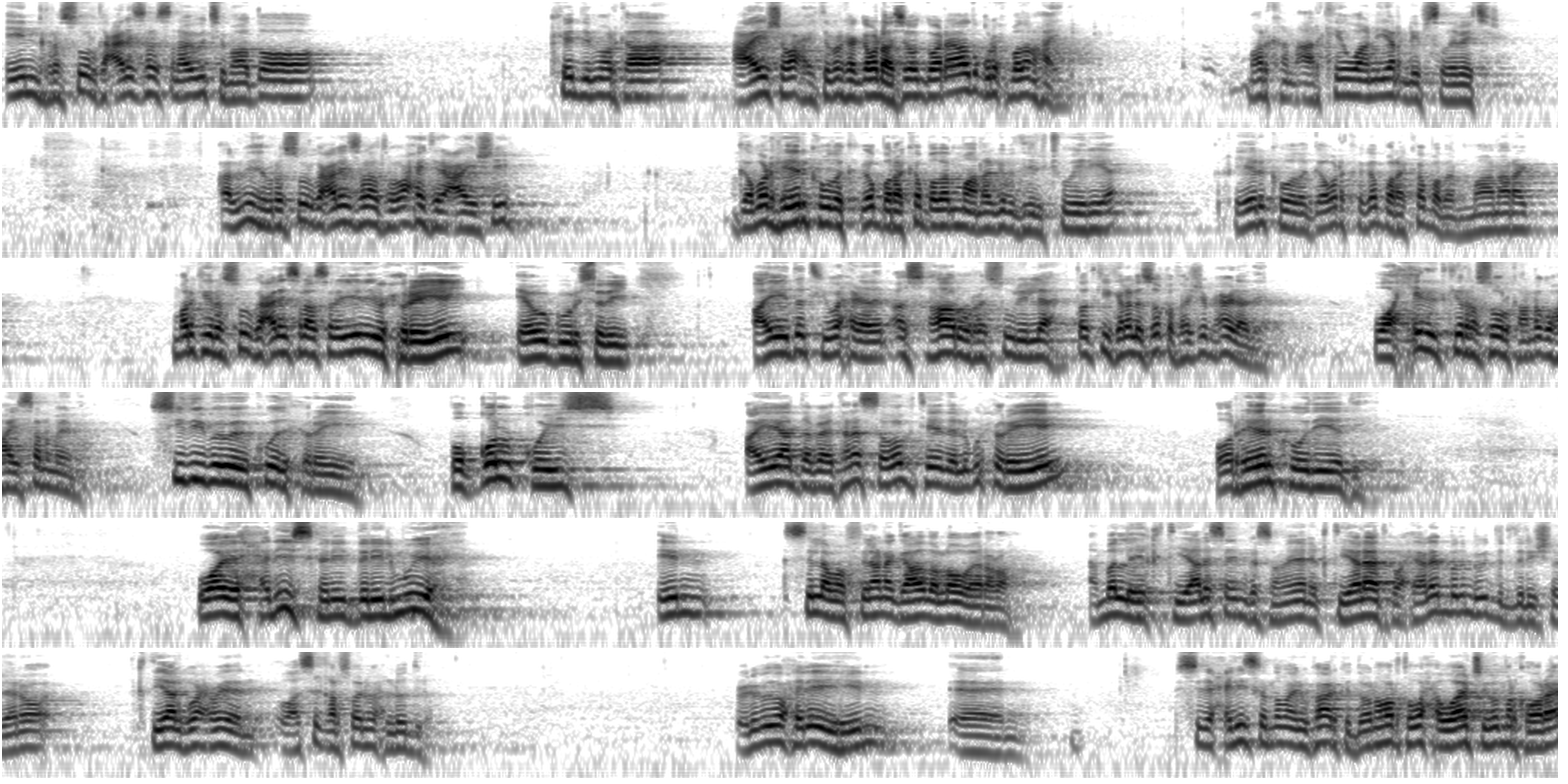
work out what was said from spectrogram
in rasuulka alay sala slam ay u timaado oo kadib markaa caaisha waxay tii markaa gabadhaasi oo gabadh aada qurux badan ahayd markan arkay waan yar dhibsaday bay tiri almuhim rasuulku alayh salatu slam waxay tihi caayishi gabadh reerkooda kaga baraka badan maan arag bat juwayriya reerkooda gabadh kaga baraka badan maan arag. Markii rasuulka alayh slat slam iyadii xoreeyey ee uu guursaday ayay dadkii waxay hahdeen ashaaru rasuulilah dadkii kale la soo qafaashay maxay hahdeen waa xididkii rasuulka anagu haysan mayno. Sidiiba ku wada xoreeyeen. Boqol qoys ayaa dabeetna sababteeda lagu xoreeyey oo reerkoodiiyo de waayo xadiiskani daliil muu yahay in si lama filana gaalada loo weeraro ama la ikhtiyaalo sa imika sameeyaan ikhtiyaalaadka waxyaala badan bay u daldaliishadeen oo ikhtiyaalka waxa weyaan waa si qarsoon wax loo dilo. Culimadu waxay leeyihiin sida xadiiskan dambe aynu ka arki doono horta waxa waajiba marka hore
